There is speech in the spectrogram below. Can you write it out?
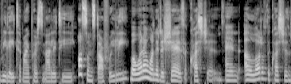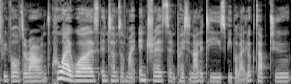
relate to my personality. Awesome stuff, really. But what I wanted to share is the questions. And a lot of the questions revolved around who I was in terms of my interests and personalities, people I looked up to,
